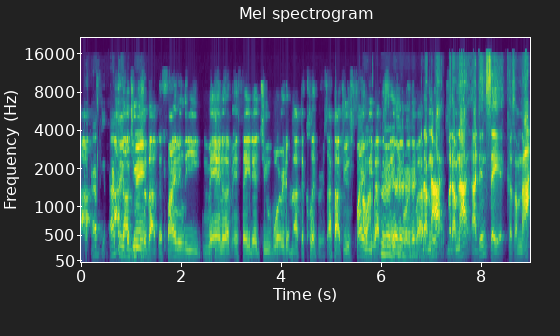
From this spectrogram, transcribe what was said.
I- I, th- I I, think thought the you was about to finally man up and say that you worried about the Clippers. I thought you was finally Oh, about to say you worried about But the I'm not, but I'm not. I didn't say it because I'm not.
